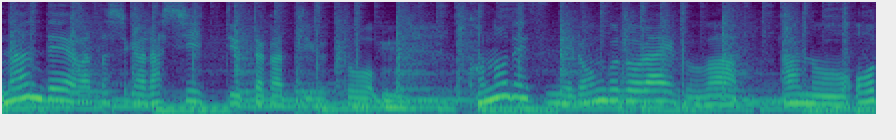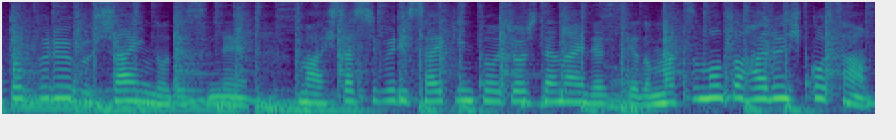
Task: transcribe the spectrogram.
ん。なんで私がらしいって言ったかっていうと、うん。このですねロングドライブはあのオートプルーブ社員のですねまあ久しぶり最近登場してないですけど松本春彦さん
